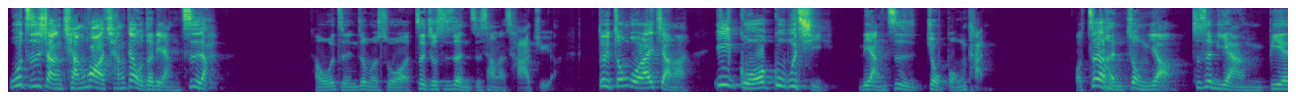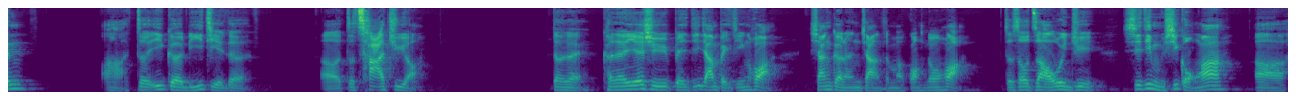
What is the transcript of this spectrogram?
我只是想强化强调我的两制啊。啊，我只能这么说，这就是认知上的差距啊。对中国来讲啊，一国顾不起，两制就甭谈。哦，这很重要，这是两边啊的一个理解的呃的差距啊，对不对？可能也许北京讲北京话，香港人讲什么广东话，这时候只好问一句：西听不西拱啊？啊，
